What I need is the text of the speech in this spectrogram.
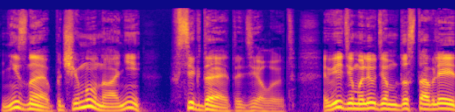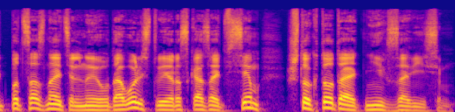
Не знаю почему, но они всегда это делают. Видимо, людям доставляет подсознательное удовольствие рассказать всем, что кто-то от них зависим.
